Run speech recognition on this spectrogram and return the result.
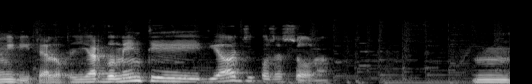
mi dite? Allora, gli argomenti di oggi cosa sono? Mm,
